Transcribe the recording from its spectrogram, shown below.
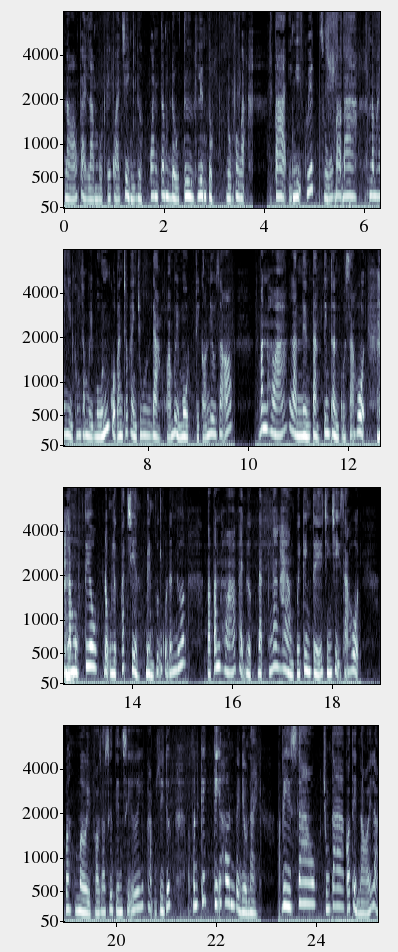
nó phải là một cái quá trình được quan tâm đầu tư liên tục đúng không ạ? Tại nghị quyết số 33 năm 2014 của Ban chấp hành Trung ương Đảng khóa 11 thì có nêu rõ văn hóa là nền tảng tinh thần của xã hội, là mục tiêu động lực phát triển bền vững của đất nước và văn hóa phải được đặt ngang hàng với kinh tế chính trị xã hội. Vâng, mời Phó Giáo sư Tiến sĩ Phạm Duy Đức phân tích kỹ hơn về điều này. Vì sao chúng ta có thể nói là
